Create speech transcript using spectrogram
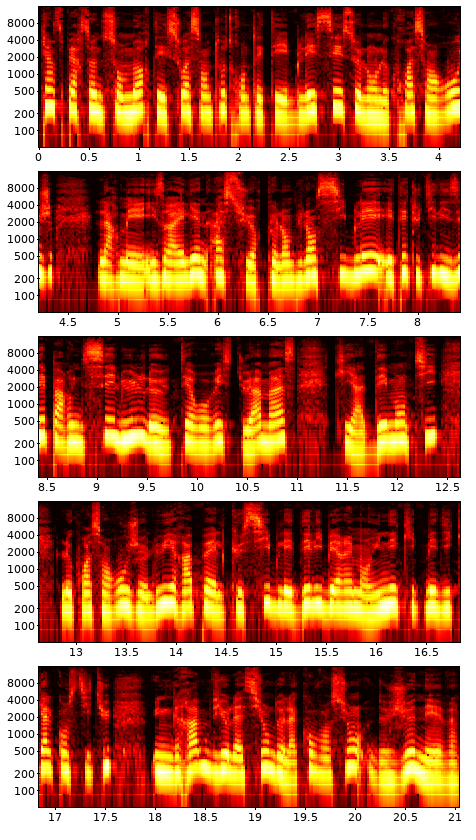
15 personnes sont mortes et 60 autres ont été blessées selon le Croissant Rouge. L'armée israélienne assure que l'ambulance ciblée était utilisée par une cellule terroriste du Hamas qui a démenti. Le Croissant Rouge lui rappelle que cibler délibérément une équipe médicale constitue une grave violation de la Convention de Genève.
